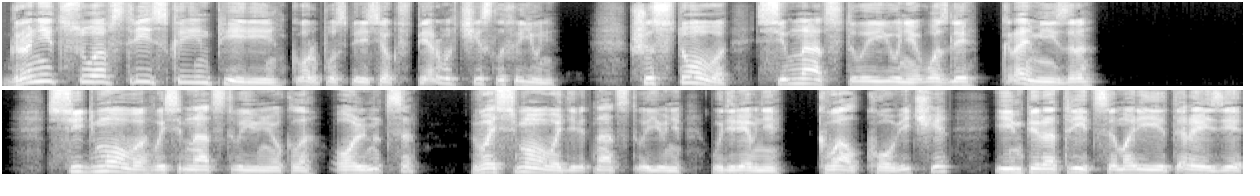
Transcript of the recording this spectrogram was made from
Границу Австрийской империи корпус пересек в первых числах июня. 6-17 июня возле Крамизера, 7-18 июня около Ольмюца, 8-19 июня у деревни Квалковиче императрица Мария Терезия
